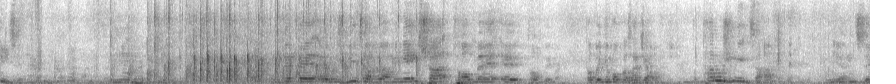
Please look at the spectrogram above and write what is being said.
różnicy. Gdyby e, różnica była mniejsza, to by, e, to by, to by nie mogła zadziałać. No, Ta różnica między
